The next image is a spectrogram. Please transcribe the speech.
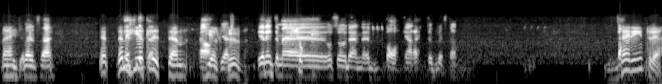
Nej, Vad är det för den, den är Helt liten. liten, Ja, helt brun. Är det inte med... Tjock. Och så den eh, baken rätt upp luften? Va? Nej, det är inte det.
